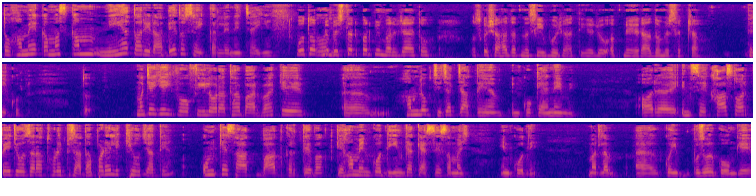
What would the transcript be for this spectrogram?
تو ہمیں کم از کم نیت اور ارادے تو صحیح کر لینے چاہیے۔ وہ تو اپنے بستر پر بھی مر جائے تو اس کو شہادت نصیب ہو جاتی ہے جو اپنے ارادوں میں سچا ہو۔ بالکل۔ تو مجھے یہی وہ فیل ہو رہا تھا بار بار کہ ہم لوگ جھجک جاتے ہیں ان کو کہنے میں۔ اور ان سے خاص طور پہ جو ذرا تھوڑے زیادہ پڑھے لکھے ہو جاتے ہیں ان کے ساتھ بات کرتے وقت کہ ہم ان کو دین کا کیسے سمجھ ان کو دیں۔ مطلب کوئی بزرگ ہوں گے،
